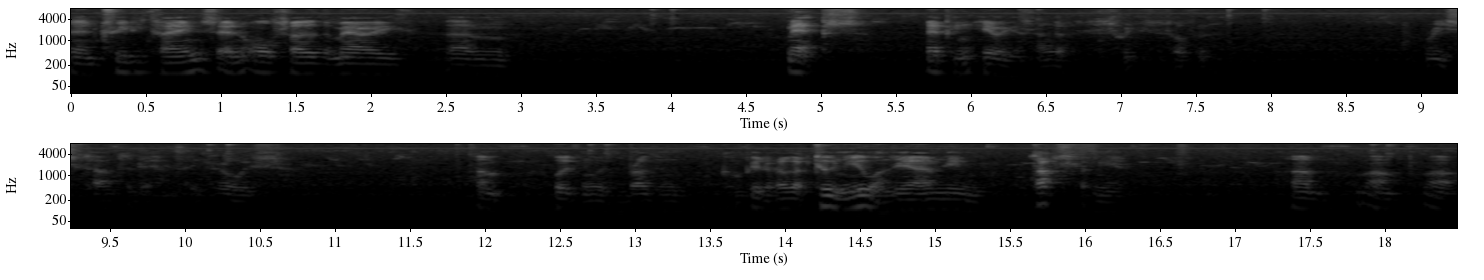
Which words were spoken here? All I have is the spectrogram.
and treaty claims and also the Maori um, maps, mapping areas. I'm going to switch this off and restart the damn thing. Always, I'm working with broken computer. I've got two new ones here, I haven't even touched them yet. Um, um, I'll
